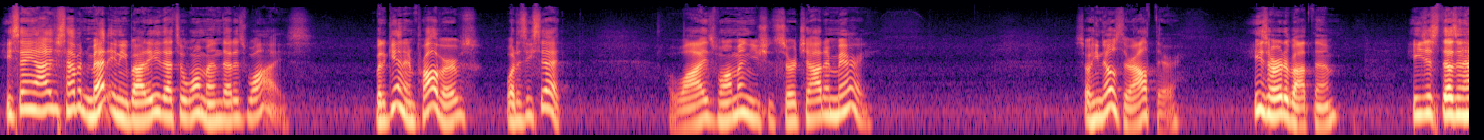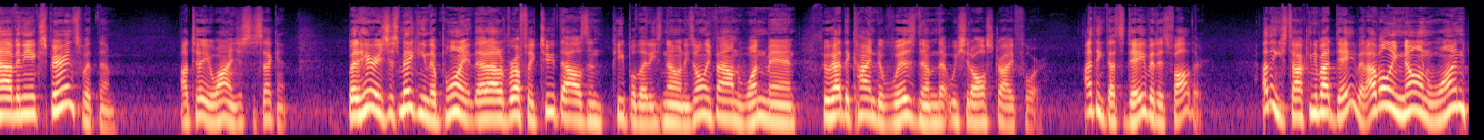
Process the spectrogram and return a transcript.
He's saying, I just haven't met anybody that's a woman that is wise. But again, in Proverbs, what has he said? A wise woman you should search out and marry. So he knows they're out there. He's heard about them. He just doesn't have any experience with them. I'll tell you why in just a second. But here he's just making the point that out of roughly 2,000 people that he's known, he's only found one man who had the kind of wisdom that we should all strive for. I think that's David, his father. I think he's talking about David. I've only known one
